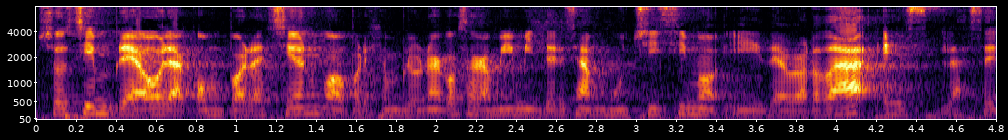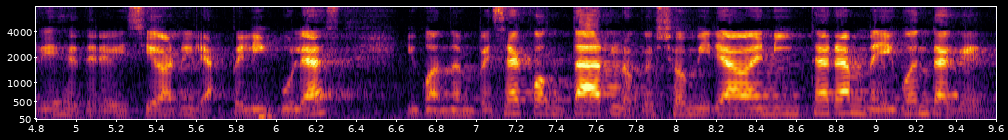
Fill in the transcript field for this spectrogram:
Yo siempre hago la comparación, como por ejemplo una cosa que a mí me interesa muchísimo y de verdad es las series de televisión y las películas. Y cuando empecé a contar lo que yo miraba en Instagram, me di cuenta que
